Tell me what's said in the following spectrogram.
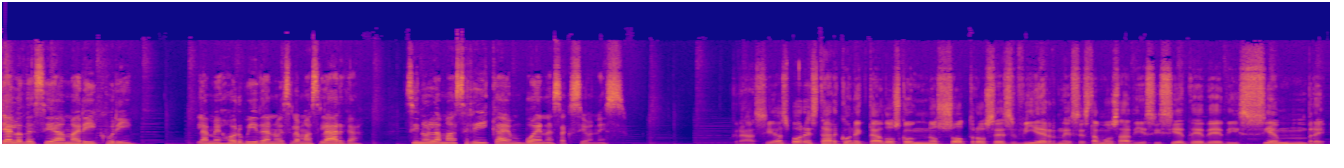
ya lo decía Marie Curie, la mejor vida no es la más larga, sino la más rica en buenas acciones. Gracias por estar conectados con nosotros. Es viernes, estamos a 17 de diciembre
